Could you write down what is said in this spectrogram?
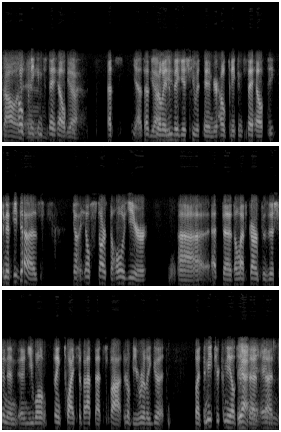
solid. hoping he can stay healthy. Yeah, That's yeah, that's Yeah, really the big issue with him. You're hoping he can stay healthy, and if he does, you know he'll start the whole year uh, at the, the left guard position, and, and you won't think twice about that spot. It'll be really good. But Dimitric Camiel just yeah, uh, and,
